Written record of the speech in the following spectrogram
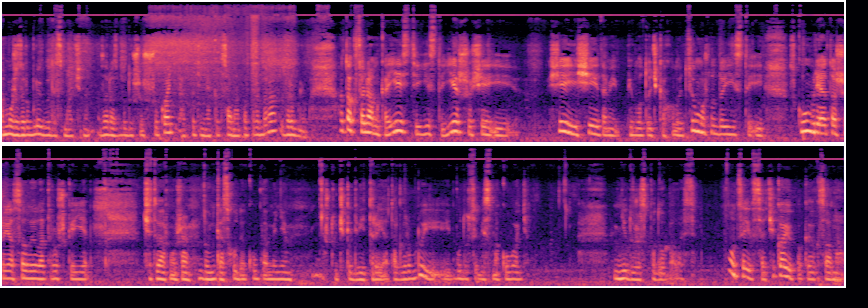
А може зроблю і буде смачно. Зараз буду щось шукати, а потім, як Оксана поприбира, зроблю. А так солянка є, їсти є, що ще і ще і ще там і півлоточка холодцю можна доїсти, і скумбрія, та, що я солила, трошки є. Четвер, може, донька сходить купить мені штучки 2-3, я так зроблю і, і буду собі смакувати. Мені дуже сподобалось. Ну, це і все. Чекаю, поки Оксана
